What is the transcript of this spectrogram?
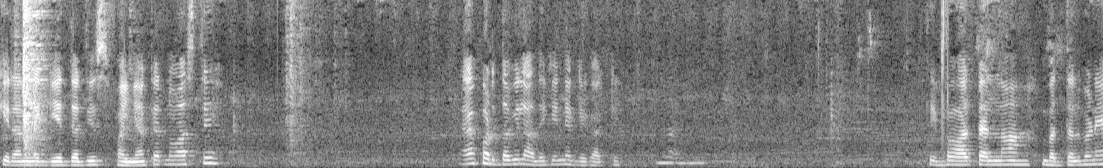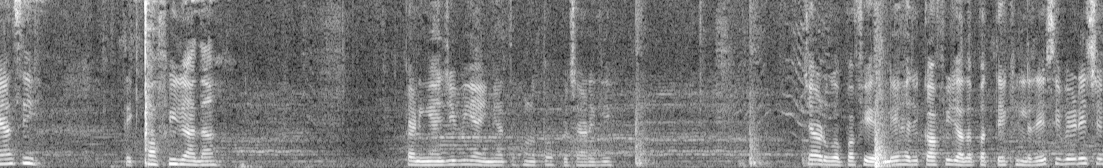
ਕਿਰਨ ਲੱਗੀ ਇੱਧਰ ਦੀ ਸਫਾਈਆਂ ਕਰਨ ਵਾਸਤੇ। ਇਹ ਪਰਦਾ ਵੀ ਲਾ ਦੇ ਕਿ ਅੱਗੇ ਕਰਕੇ। ਤੇ ਬਾਹਰ ਪਹਿਲਾਂ ਬੱਦਲ ਬਣਿਆ ਸੀ ਤੇ ਕਾਫੀ ਜ਼ਿਆਦਾ ਕਣੀਆਂ ਜੀ ਵੀ ਆਈਆਂ ਤੇ ਹੁਣ ਧੁੱਪ ਚੜ ਗਈ। ਝਾੜੂ ਆਪਾਂ ਫੇਰ ਲਿਆ ਹਜੇ ਕਾਫੀ ਜ਼ਿਆਦਾ ਪੱਤੇ ਖਿਲ ਰਹੇ ਸੀ ਵਿਹੜੇ 'ਚ।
